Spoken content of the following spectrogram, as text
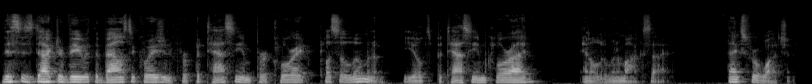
This is Dr. B with the balanced equation for potassium perchlorate plus aluminum yields potassium chloride and aluminum oxide. Thanks for watching.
